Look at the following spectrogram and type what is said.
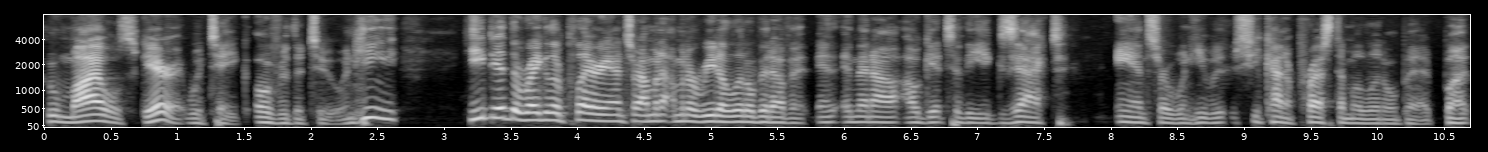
who Myles Garrett would take over the two, and he he did the regular player answer. I'm gonna I'm gonna read a little bit of it, and, and then I'll, I'll get to the exact answer when he was. She kind of pressed him a little bit, but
